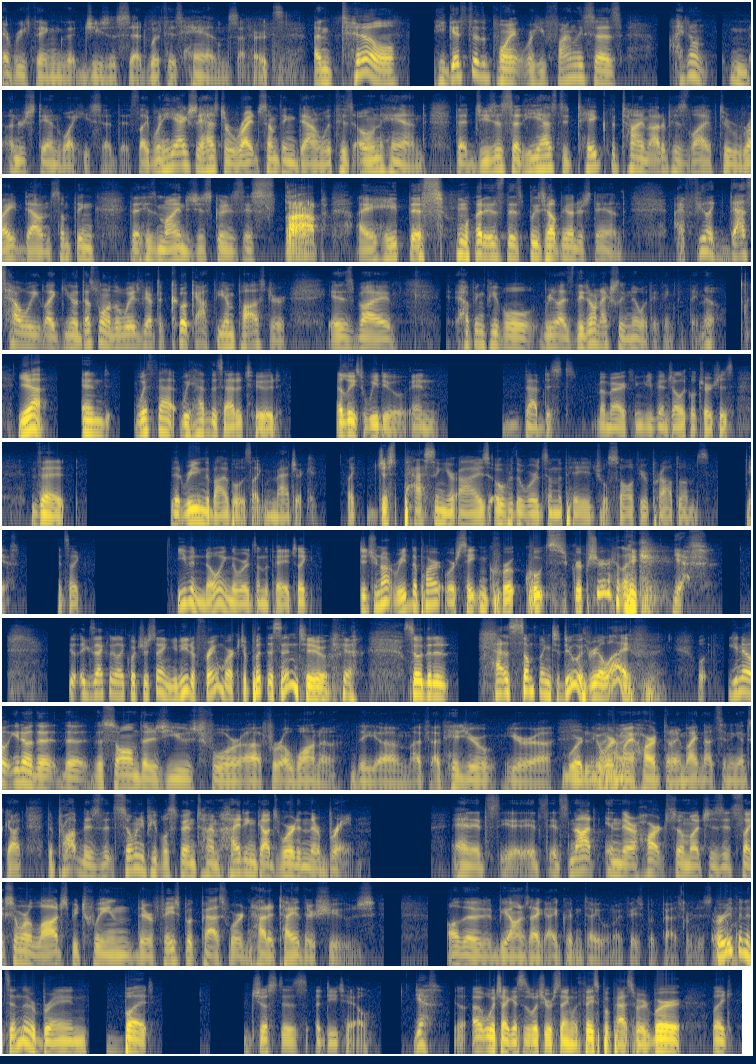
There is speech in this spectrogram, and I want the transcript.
everything that Jesus said with his hands That hurts. until he gets to the point where he finally says, I don't understand why he said this. Like when he actually has to write something down with his own hand that Jesus said he has to take the time out of his life to write down something that his mind is just going to say, Stop! I hate this. what is this? Please help me understand. I feel like that's how we like, you know, that's one of the ways we have to cook out the imposter is by helping people realize they don't actually know what they think that they know. Yeah. And with that, we have this attitude, at least we do in Baptist American evangelical churches, that that reading the Bible is like magic. Like just passing your eyes over the words on the page will solve your problems. Yes. It's like even knowing the words on the page, like did you not read the part where Satan cro- quotes scripture? like Yes. exactly like what you're saying. You need a framework to put this into Yeah. so that it has something to do with real life. Well, you know, you know the, the, the psalm that is used for uh, for Awana. The um, I've, I've hid your your uh, Word in your my word in my heart. heart that I might not sin against God. The problem is that so many people spend time hiding God's word in their brain, and it's it's it's not in their heart so much as it's like somewhere lodged between their Facebook password and how to tie their shoes. Although to be honest, I, I couldn't tell you what my Facebook password is. Or even it's in their brain, but just as a detail. Yes, uh, which I guess is what you were saying with Facebook password, where like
